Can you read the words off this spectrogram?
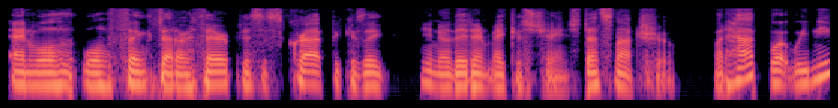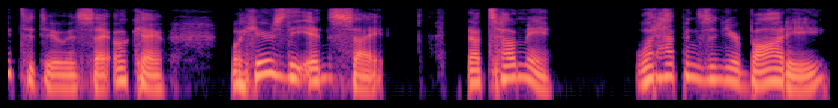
and we'll we'll think that our therapist is crap because they, you know, they didn't make us change. That's not true. What hap- what we need to do is say, okay, well here's the insight. Now tell me, what happens in your body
